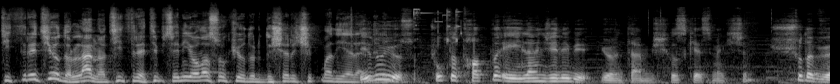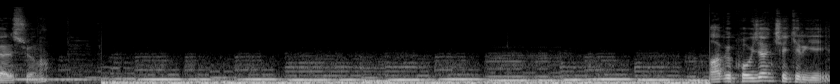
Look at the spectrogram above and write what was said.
Titretiyordur lan o. Titretip seni yola sokuyordur dışarı çıkma diye herhalde. duyuyorsun. Çok da tatlı, eğlenceli bir yöntemmiş hız kesmek için. Şu da bir versiyonu. Abi koyacaksın çekirgeyi.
